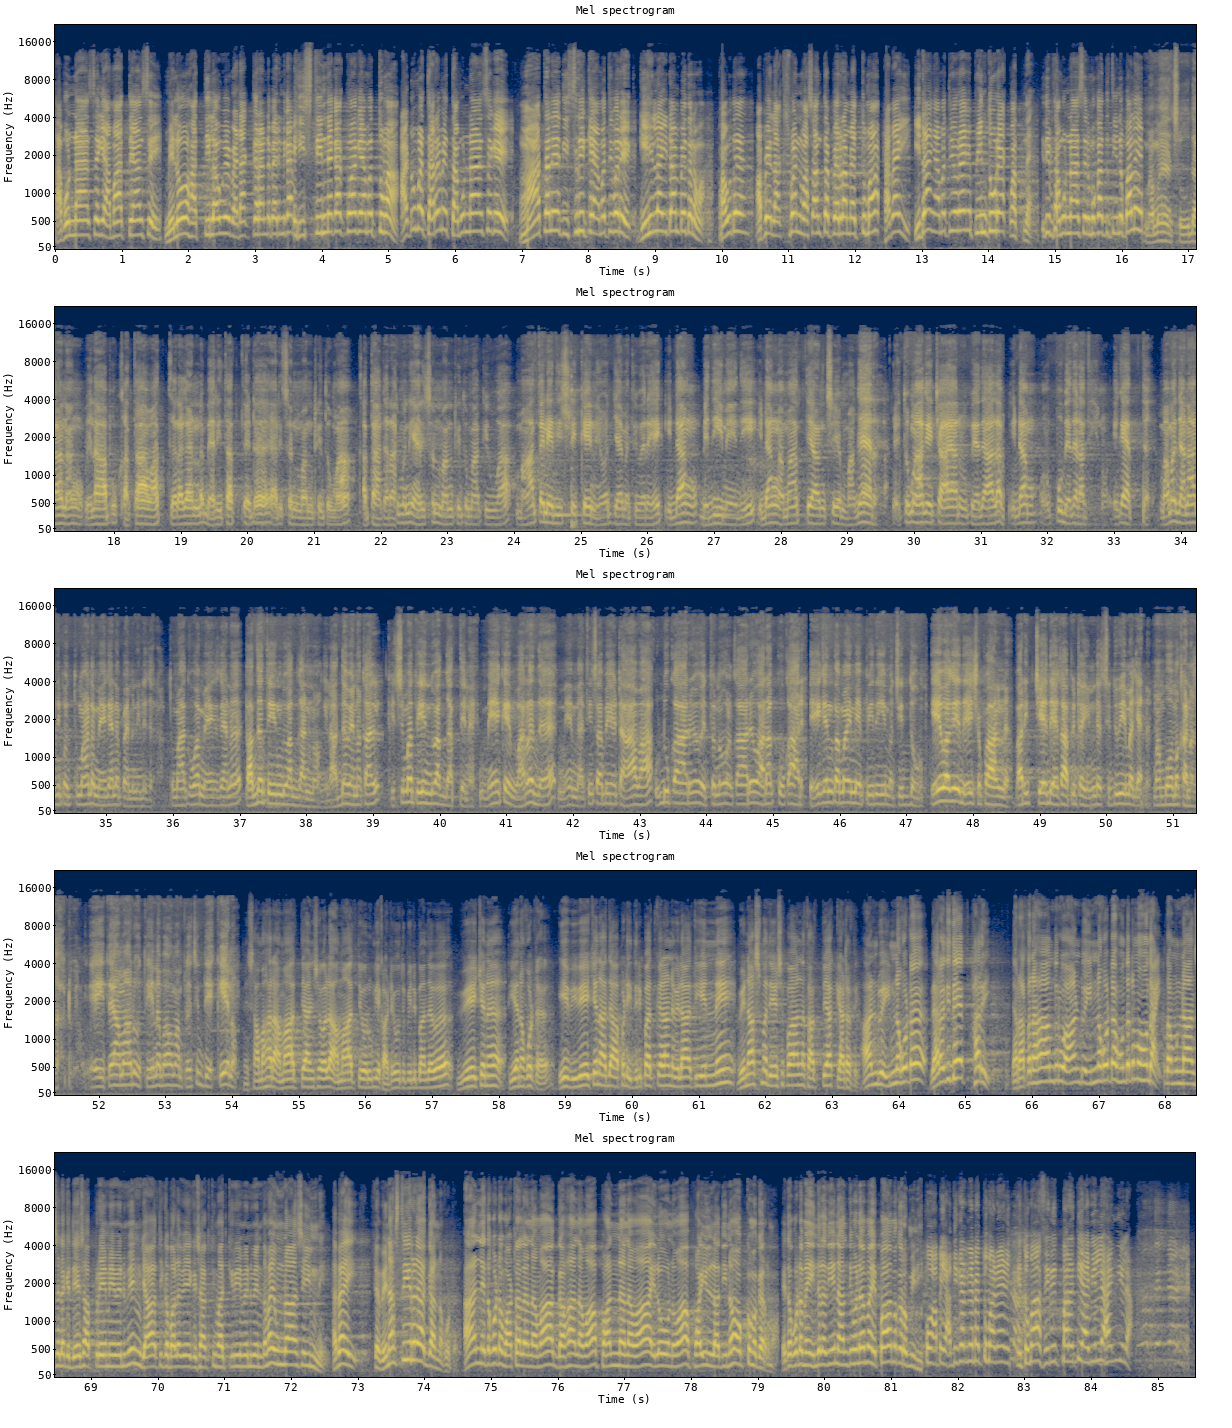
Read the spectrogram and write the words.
තමුන්නාන්සේගේ අමාත්‍යංශේ මෙලෝ හත්තිලව්වේ වැඩක් කරන්න බැරි නිකන් හිස්ටින් එකක් වගේ ඇමතුමා. අඩුම තරමේ තමුන්නාන්සේගේ මාතලේ දිස්ත්‍රික්ක ඇමතිවරයෙක් ගිහිල්ලා ඉඩම් බෙදනවා. කවුද? අපේ ලක්ෂ්මන් වසන්ත පෙරම් ඇතුමා. හැබැයි ඉඩම් ඇමතිවරයාගේ පින්තූරයක්වත් නැහැ. ඉතින් තමුන්නාන්සේට මොකද්ද තියෙන බලය? මම සූදානම් වෙලාපු කතාවත් කරගන්න බැරි තත්ත්වයට හැරිසන් මන්ත්‍රීතුමා කතා කරා. මනි හැරිසන් මන්ත්‍රීතුමා කිව්වා මාතලේ දිස්ත්‍රික්කයේ නියෝජ්‍ය ඇමතිවරයෙක් ඉඩම් බෙදීමේදී ඉඩම් අමාත්‍යාංශය මගෑර එතුමාගේ ඡායාරූපය දාලා ඉඩම් ඔප්පු බෙදලා තියෙනවා. ඒක ඇත්ත. මම ජනාධිපතිතුමාට මේ ගැන පැමිණිලි කරා. තුමා කිව්වා මේක ගැන තද තීන්දුවක් ගන්නවා කියලා. අද වෙනකල් කිසිම තීන්දුවක් ගත්තේ නැහැ. මේකේ වරද මේ මැති සභයට ආවා කුඩුකාරයෝ, එතනෝල් කාරයෝ, අරක්කු කාරයෝ. ඒකෙන් තමයි මේ පිරීම සිද්ධ වුනේ. ඒ වගේ දේශපාලන පරිච්ඡේදයක අපිට ඉන්න සිදුවීම ගැන මම බොහොම කනගාටු වෙනවා. ඒ හිතේ අමාරුව තියෙන බව මම ප්‍රසිද්ධියේ කියනවා. මේ සමහර අමාත්‍යංශවල අමාත්‍යවරුන්ගේ කටයුතු පිළිබඳව විවේචන තියනකොට ඒ විවේචන අද අපට ඉදිරිපත් කරන්න වෙලා තියෙන්නේ වෙනස්ම දේශපාලන තත්ත්වයක් යටතේ. ආණ්ඩුවේ ඉන්නකොට වැරදි දේත් හරි. දැන් රතන හාමුදුරුව ආණ්ඩුවේ ඉන්නකොට හොඳටම හොඳයි. තමුන්නාන්සේලාගේ දේශප්‍රේමය වෙනුවෙන් ජාතික බලවේග ශක්තිමත් කිරීම වෙනුවෙන් තමයි උන්වහන්සේ ඉන්නේ. හැබැයි ඊට වෙනස් තීරණයක් ගන්නකොට ආන්න එතකොට වටලනවා, ගහනවා, පන්නනවා, එලවනවා, ෆයිල් අදිනවා ඔක්කොම කරනවා. එතකොට මේ ඉඳලා තියෙන අන්තිමටම එපාම කරු මිනිහ. ඔව් අපේ අධිකරණ මැතිතුමා නෑනේ. එතුමා සිරිත් පරිදි ඇවිල්ලා හැංගිලා.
